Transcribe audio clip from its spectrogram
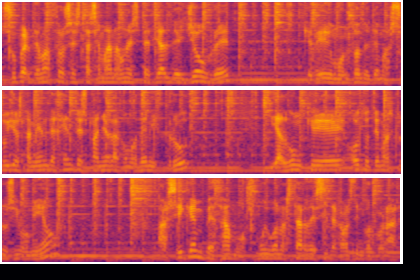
Super temazos esta semana, un especial de Joe Red, que trae un montón de temas suyos, también de gente española como Denis Cruz y algún que otro tema exclusivo mío. Así que empezamos. Muy buenas tardes si te acabas de incorporar.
